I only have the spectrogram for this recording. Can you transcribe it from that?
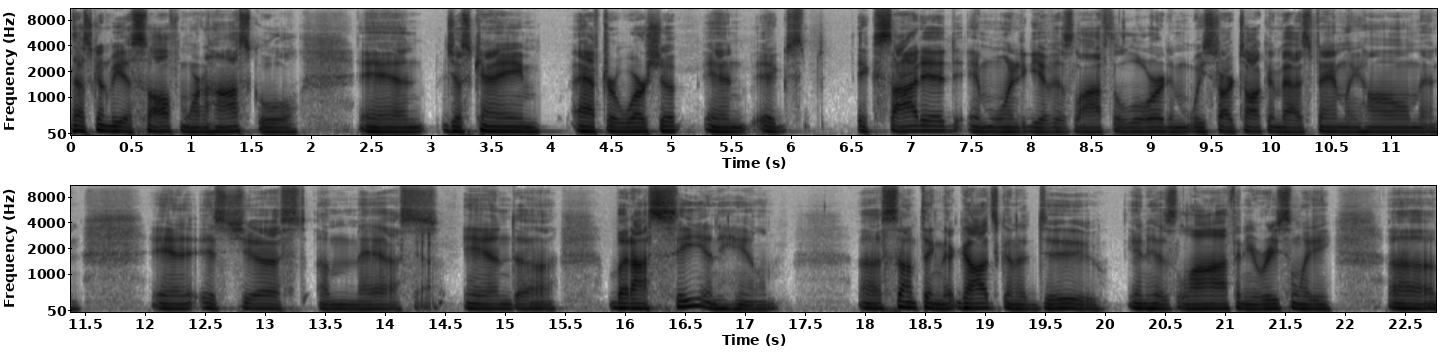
that's going to be a sophomore in high school and just came after worship and ex- excited and wanted to give his life to the Lord. And we started talking about his family home, and and it's just a mess. And uh, but I see in him uh, something that God's going to do in his life. And he recently uh,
